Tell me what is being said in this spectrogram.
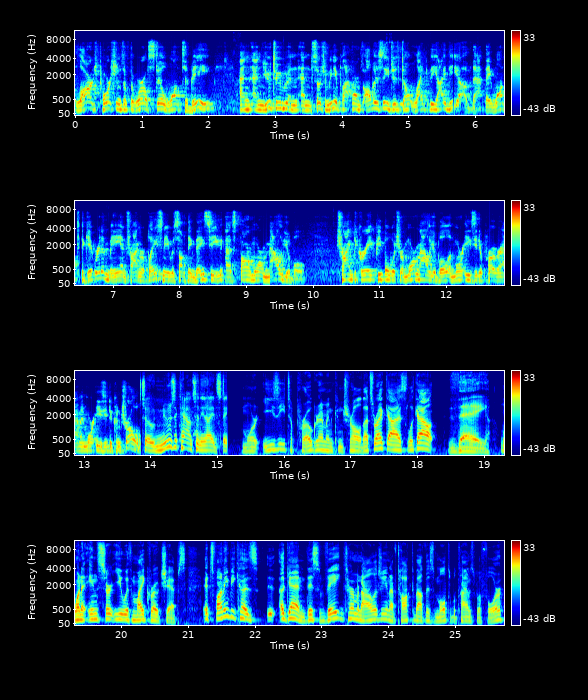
large portions of the world still want to be. And, and YouTube and, and social media platforms obviously just don't like the idea of that. They want to get rid of me and try and replace me with something they see as far more malleable trying to create people which are more malleable and more easy to program and more easy to control. So news accounts in the United States more easy to program and control. That's right, guys. Look out. They want to insert you with microchips. It's funny because, uh, again, this vague terminology, and I've talked about this multiple times before,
